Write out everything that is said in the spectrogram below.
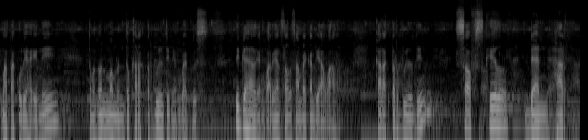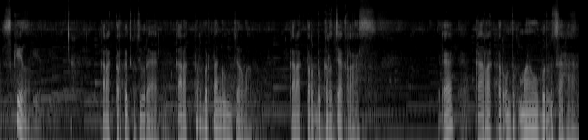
mata kuliah ini, teman-teman membentuk karakter building yang bagus. Tiga hal yang Pak Rian selalu sampaikan di awal. Karakter building, soft skill, dan hard skill, karakter kejujuran, karakter bertanggung jawab, karakter bekerja keras, ya, karakter untuk mau berusaha.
